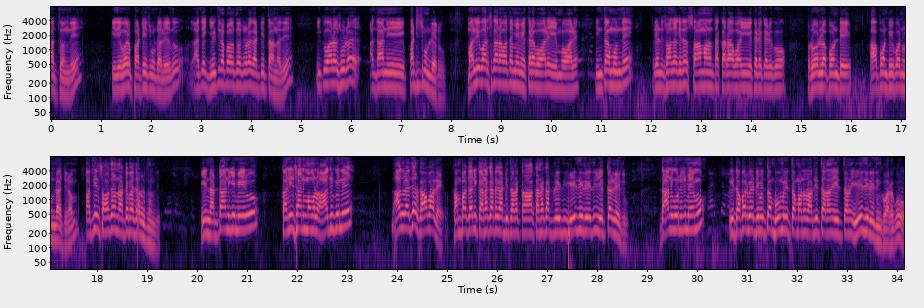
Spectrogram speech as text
ఇది ఎవరు పట్టించుకుంటలేదు. అయితే గెలిచిన ప్రభుత్వం కూడా కట్టిస్తా అన్నది ఇంకవరకు కూడా దాన్ని పట్టించుకుంటలేరు. మళ్ళీ వర్షకాలం అయితే మేము ఎక్కడ పోవాలి ఏం పోవాలి? ఇంతకుముందే రెండు సంవత్సరాల క్రితం సామాన్ అంతా ఖరాబ్ అయ్యి ఎక్కడెక్కడికో రోడ్ల పొంటి ఆ పొంటి ఈ పొంటి ఉండాల్సినాం. ప్రతి సంవత్సరం నట్టమే జరుగుతుంది. ఈ నట్టానికి మీరు కనీసాన్ని మమ్మల్ని ఆదుకుని నాదులు అయితే కావాలి. కంపల్సరీ కనకట్ట కట్టిస్తాను కనకట్ట లేదు ఏది లేదు ఎక్కడ లేదు. దాని గురించి మేము ఈ డబల్ బెడ్రూమ్ ఇస్తాం భూములు ఇస్తామన్నారు అది ఇస్తానని ఇస్తాను ఏది లేదు ఇంకవరకు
